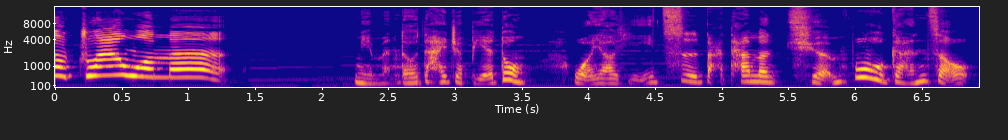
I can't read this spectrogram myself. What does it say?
要抓我们。你们都待着别动，我要一次把他们全部赶走。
